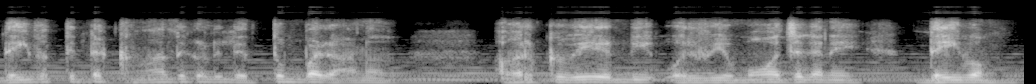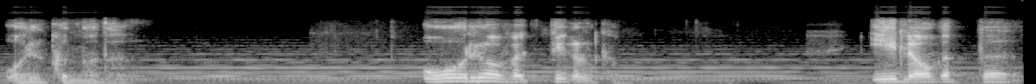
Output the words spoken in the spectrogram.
ദൈവത്തിന്റെ കാതുകളിൽ എത്തുമ്പോഴാണ് അവർക്ക് വേണ്ടി ഒരു വിമോചകനെ ദൈവം ഒരുക്കുന്നത്. ഓരോ വ്യക്തികൾക്കും ഈ ലോകത്ത്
